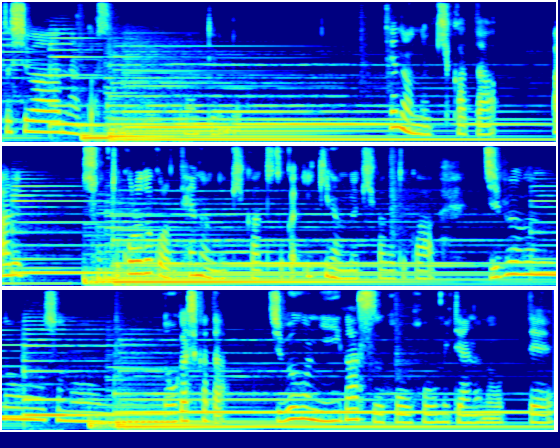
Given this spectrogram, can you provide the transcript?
私はなんかその何て言うんだろう手の抜き方あるそのところどころの手の抜き方とか息の抜き方とか自分のその逃し方自分を逃がす方法みたいなのって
